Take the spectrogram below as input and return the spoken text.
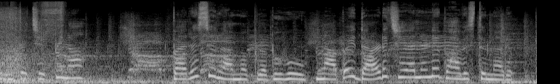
ఎంత చెప్పినా పరశురామ ప్రభువు నాపై దాడి చేయాలనే భావిస్తున్నారు.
